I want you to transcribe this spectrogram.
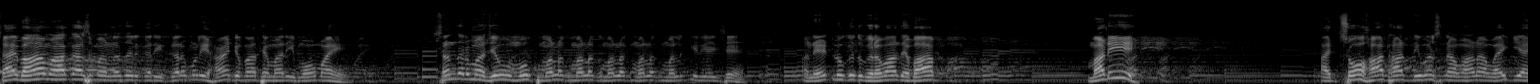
સાહેબ, આમ આકાશમાં નજર કરી કરમળી હાંડ માથે મારી મોમાએ સંદરમાં જેવું મુખ મલક મલક મલક મલક મલકી રહી છે. અને એટલું કીધું રવા દે બાપ. માડી, આ છ હાથ હાથ દિવસના વાણા વાગ્યા,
